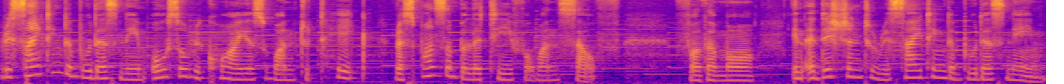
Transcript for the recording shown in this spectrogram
Reciting the Buddha's name also requires one to take responsibility for oneself. Furthermore, in addition to reciting the Buddha's name,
